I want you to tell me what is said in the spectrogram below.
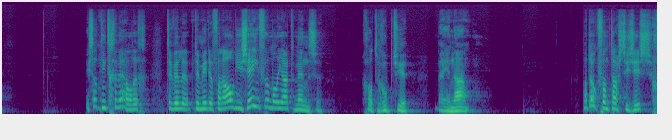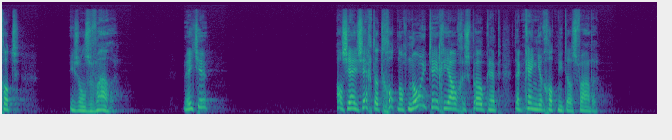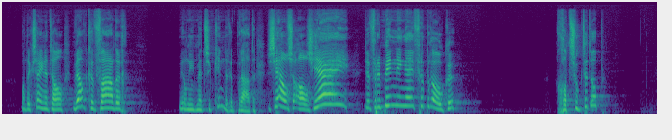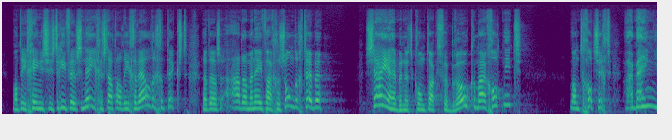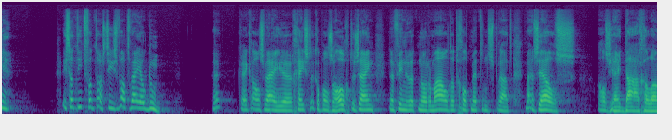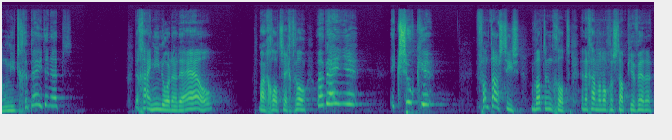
Is dat niet geweldig? Te, willen, te midden van al die 7 miljard mensen. God roept je bij je naam. Wat ook fantastisch is, God is onze Vader. Weet je, als jij zegt dat God nog nooit tegen jou gesproken hebt, dan ken je God niet als Vader. Want ik zei het al, welke vader wil niet met zijn kinderen praten? Zelfs als jij de verbinding heeft verbroken, God zoekt het op. Want in Genesis 3, vers 9 staat al die geweldige tekst dat als Adam en Eva gezondigd hebben, zij hebben het contact verbroken, maar God niet. Want God zegt, waar ben je? Is dat niet fantastisch wat wij ook doen? Kijk, als wij eh, geestelijk op onze hoogte zijn, dan vinden we het normaal dat God met ons praat. Maar zelfs als jij dagenlang niet gebeden hebt, dan ga je niet door naar de hel. Maar God zegt gewoon, waar ben je? Ik zoek je. Fantastisch, wat een God. En dan gaan we nog een stapje verder.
